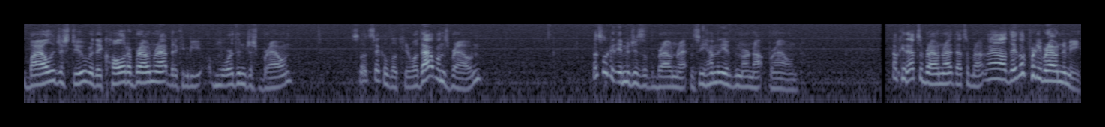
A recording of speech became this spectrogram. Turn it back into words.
biologists do, where they call it a brown rat, but it can be more than just brown. So let's take a look here. Well, that one's brown. Let's look at images of the brown rat and see how many of them are not brown. Okay, that's a brown rat. That's a brown. Well, they look pretty brown to me.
